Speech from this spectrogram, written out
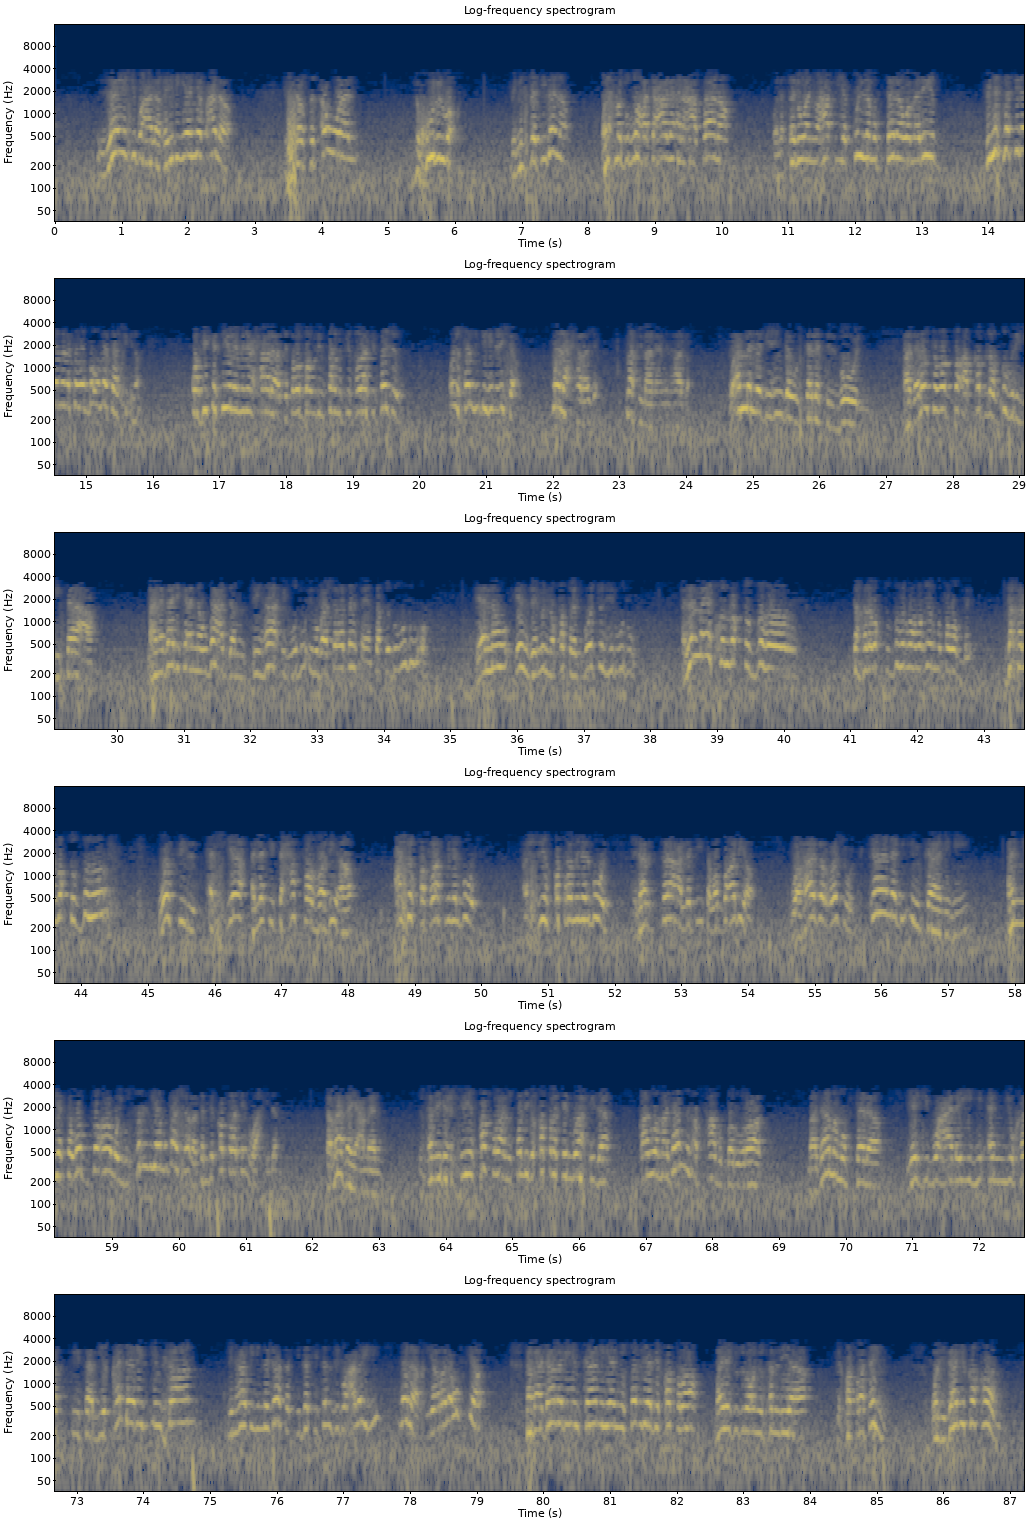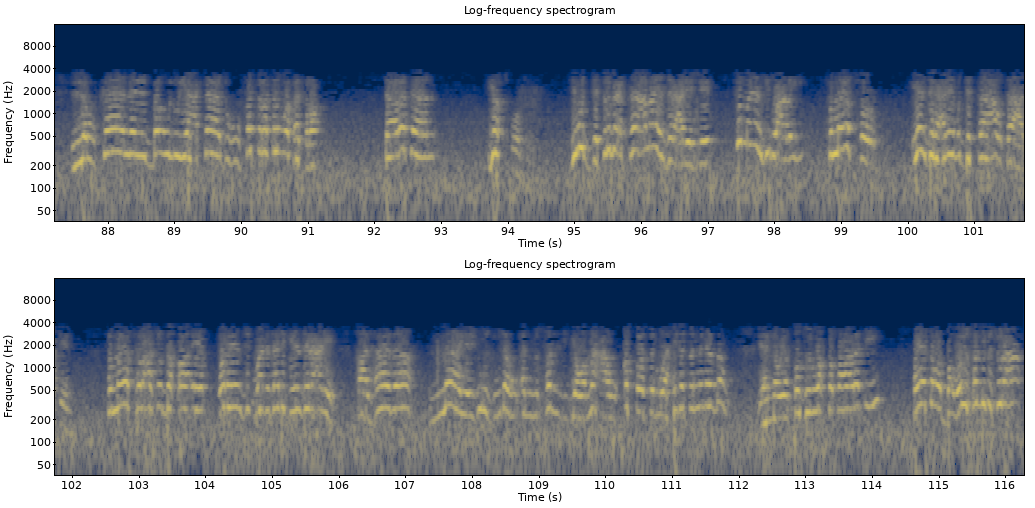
لا يجب على غيره أن يفعلها. الشرط الأول دخول الوقت بالنسبة لنا ونحمد الله تعالى أن عافانا ونسأله أن يعافي كل مبتلى ومريض بالنسبة لنا نتوضأ متى شئنا. وفي كثير من الحالات يتوضأ الإنسان في صلاة الفجر ويصلي به العشاء ولا حرج ما في مانع من هذا. وأما الذي عنده سلة البول هذا لو توضأ قبل الظهر بساعة معنى ذلك أنه بعد انتهاء الوضوء مباشرة سينتقض وضوءه لأنه ينزل منه قطرة بول تنهي الوضوء. فلما يدخل وقت الظهر دخل وقت الظهر وهو غير متوضئ. دخل وقت الظهر وفي الأشياء التي تحفظ بها عشر قطرات من البول عشرين قطرة من البول خلال الساعة التي توضأ بها. وهذا الرجل كان بإمكانه أن يتوضأ ويصلي مباشرة بقطرة واحدة. فماذا يعمل؟ يصلي بعشرين قطرة يصلي بقطرة واحدة؟ قال وما دام من أصحاب الضرورات ما دام مبتلى يجب عليه أن يخفف بقدر الإمكان من هذه النجاسة التي تنزل عليه ولا خيار له فيها. فما دام بإمكانه أن يصلي بقطرة ما يجوز له أن يصلي بقطرتين. ولذلك قال لو كان البول يعتاده فترة وفترة تارة يصفر لمدة ربع ساعة ما ينزل عليه شيء ثم ينزل عليه ثم يصفر ينزل عليه مدة ساعة أو ساعتين ثم يصفر عشر دقائق ولا ينزل بعد ذلك ينزل عليه. قال هذا ما يجوز له أن يصلي ومعه قطرة واحدة من البول لأنه ينتظر وقت طهارته فيتوضأ ويصلي بسرعة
